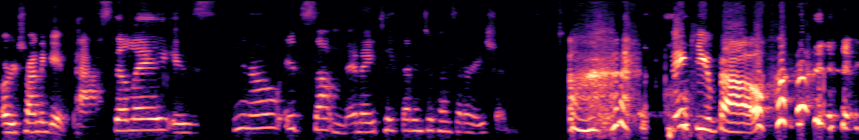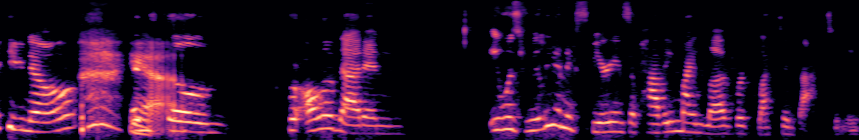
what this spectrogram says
or trying to get past LA is you know, it's something, and I take that into consideration. Thank you, pal. you know? Yeah. And so for all of that, and it was really an experience of having my love reflected back to me.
